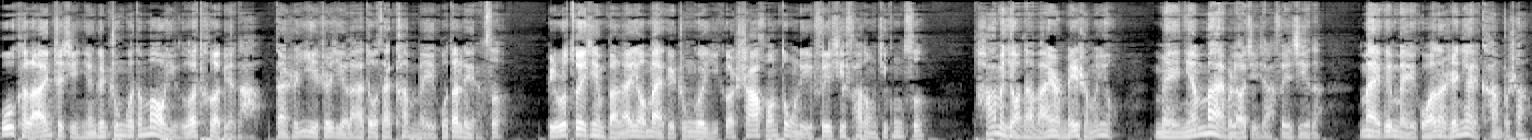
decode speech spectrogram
乌克兰这几年跟中国的贸易额特别大，但是一直以来都在看美国的脸色。比如最近本来要卖给中国一个沙皇动力飞机发动机公司，他们要那玩意儿没什么用，每年卖不了几架飞机的，卖给美国的人家也看不上。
